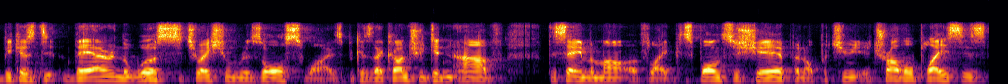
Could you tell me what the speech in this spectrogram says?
because they are in the worst situation resource wise because their country didn't have the same amount of like sponsorship and opportunity to travel places.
